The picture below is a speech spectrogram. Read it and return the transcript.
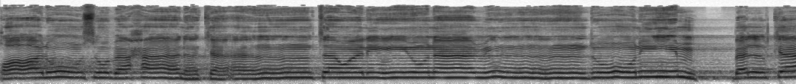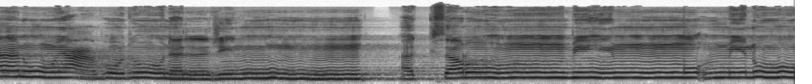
قالوا سبحانك أنت ولينا من دونهم بل كانوا يعبدون الجن. أكثرهم بهم مؤمنون.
